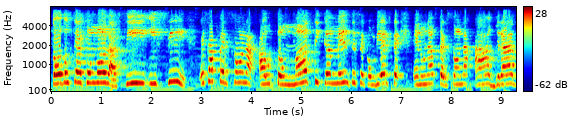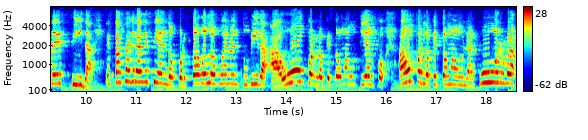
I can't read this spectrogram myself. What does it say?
todo se acomoda, sí y sí esa persona automáticamente se convierte en una persona agradecida. Estás agradeciendo por todo lo bueno en tu vida, aún por lo que toma tiempo, aún por lo que toma una curva,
